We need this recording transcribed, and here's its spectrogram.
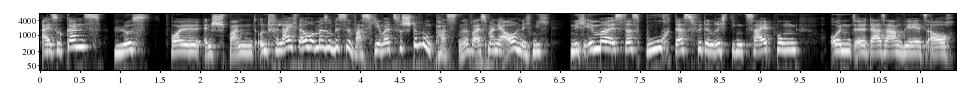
Also ganz lustvoll, entspannt und vielleicht auch immer so ein bisschen, was jeweils zur Stimmung passt. Ne? Weiß man ja auch nicht. Nicht, nicht immer ist das Buch das für den richtigen Zeitpunkt. Und äh, da sagen wir jetzt auch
